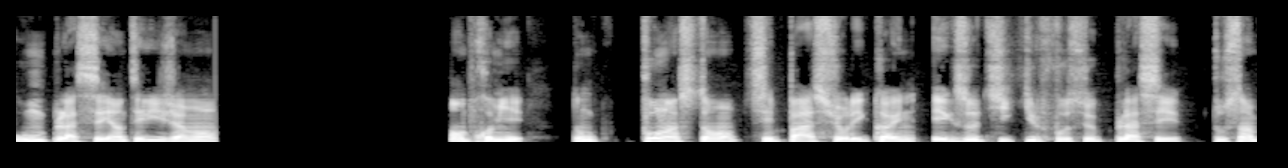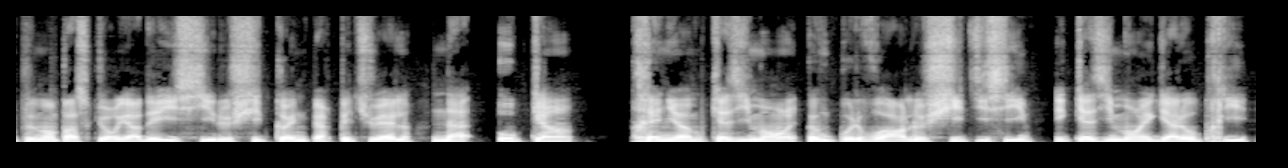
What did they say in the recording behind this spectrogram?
ou me placer intelligemment en premier. Donc, pour l'instant, c'est pas sur les coins exotiques qu'il faut se placer, tout simplement parce que regardez ici, le shitcoin perpétuel n'a aucun premium, quasiment. Comme vous pouvez le voir, le shit ici est quasiment égal au prix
